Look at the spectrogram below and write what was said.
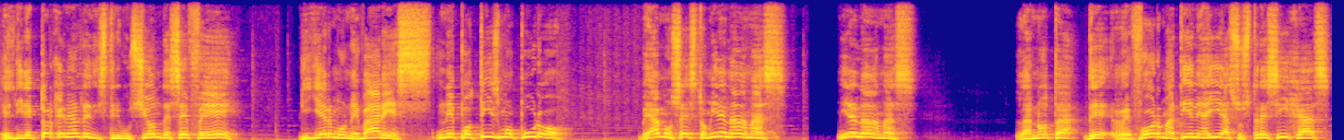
El director general de distribución de CFE, Guillermo Nevares, nepotismo puro. Veamos esto, miren nada más, miren nada más. La nota de reforma tiene ahí a sus tres hijas,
